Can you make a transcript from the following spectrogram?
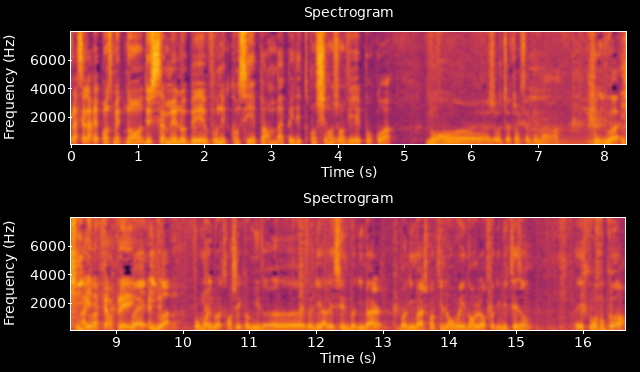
Place à la réponse maintenant de Samuel Aubé. Vous ne conseillez pas Mbappé de trancher en janvier. Pourquoi? Non, euh, j'attends que ça démarre. Hein. Il doit, il ah, il est fair play. Ouais, il doit, pour moi, il doit trancher comme il veut. Euh, je veux dire, laisser une bonne image. Bonne image quand il l'a envoyé dans l'offre au début de saison. Et quoi encore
